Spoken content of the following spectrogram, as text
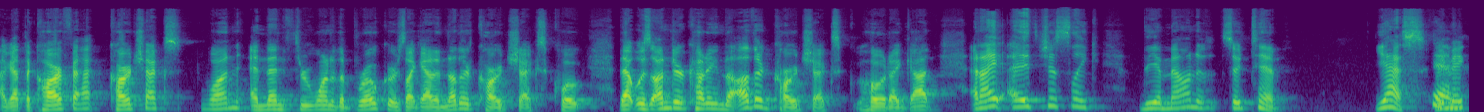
I got the car fa- CarChex one, and then through one of the brokers, I got another CarChex quote that was undercutting the other CarChex quote I got. And I, it's just like the amount of so Tim, yes, yeah. we make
